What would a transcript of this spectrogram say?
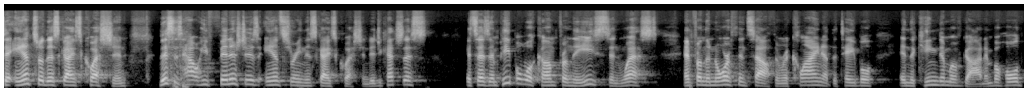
to answer this guy's question. This is how he finishes answering this guy's question. Did you catch this? It says, And people will come from the east and west, and from the north and south, and recline at the table in the kingdom of God. And behold,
